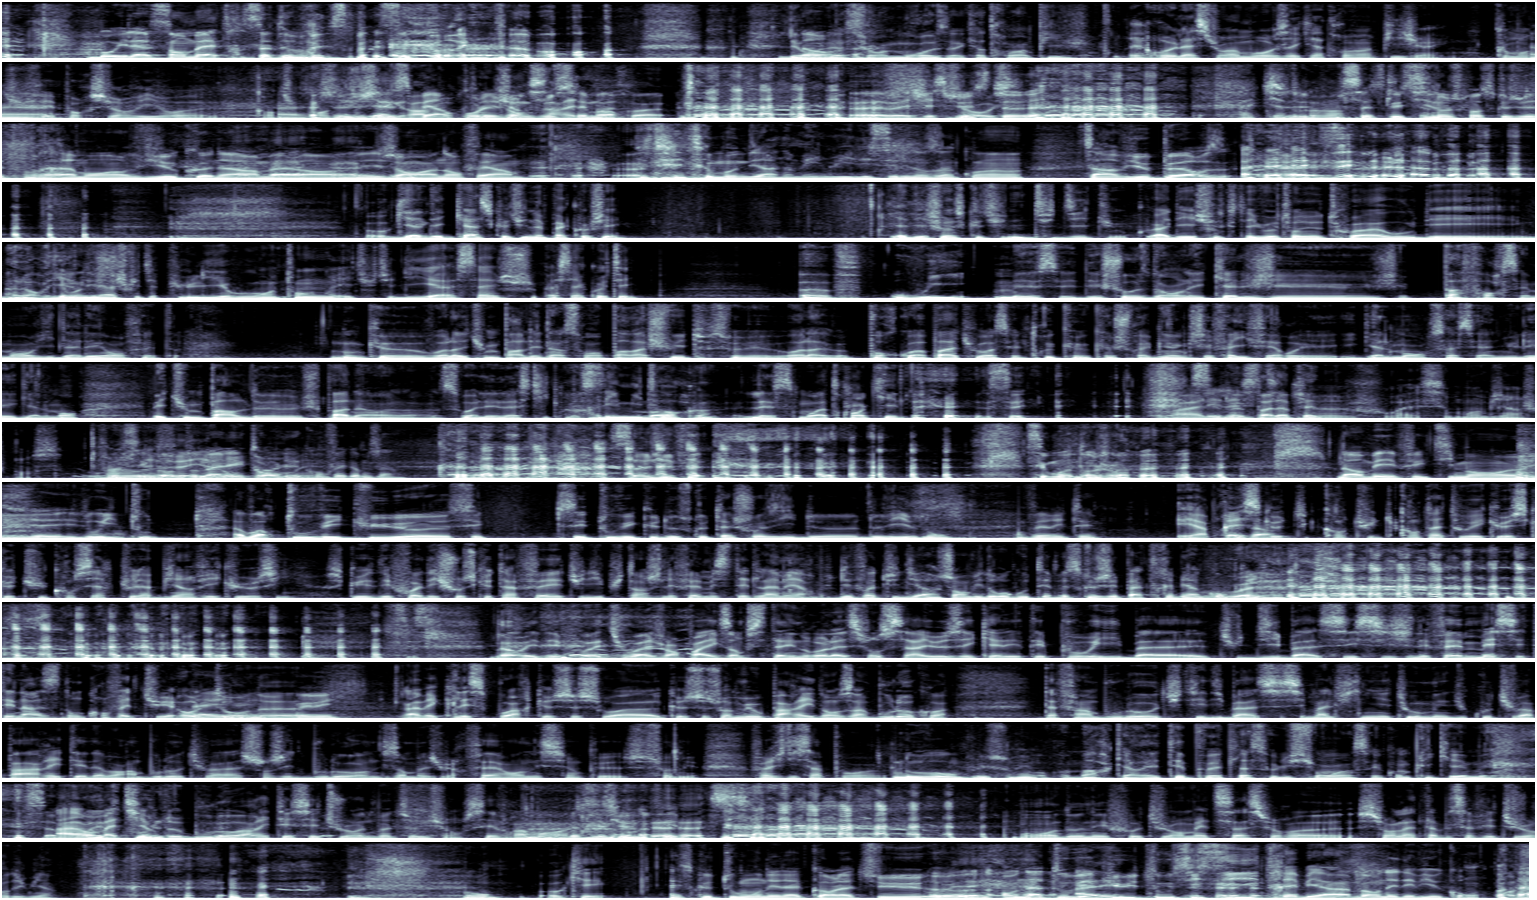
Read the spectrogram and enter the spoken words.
Bon, il a 100 mètres, ça devrait se passer correctement. Les Non. relations amoureuses à 80 piges. Les relations amoureuses à 80 piges. ouais. Comment tu fais pour survivre euh, quand tu Ouais, prends des j'espère pour les gens que je pas, mort. quoi. ouais, ouais, j'espère Juste, aussi. euh, À 80, Parce que sinon, je pense que je vais être vraiment un vieux connard, mais alors, mais genre un enfer. Tout le monde dira, non, mais lui, laissez-le dans un coin. C'est un vieux Purves. Laissez-le là-bas. Il y a des cases que tu n'as pas cochées il y a des choses que tu, tu dis, tu- quoi, des choses que tu as vues autour de toi ou des, Alors, des des témoignages que tu as pu lire ou entendre et tu te dis ah ça je suis passé à côté? Euh, oui, mais c'est des choses dans lesquelles j'ai pas forcément envie d'aller en fait. Donc euh, voilà, tu me parlais d'un saut en parachute, ce- voilà, pourquoi pas, tu vois, c'est le truc que, que je ferais bien, que j'ai failli faire également, ça s'est annulé également. Mais tu me parles de, je sais pas, d'un saut à l'élastique, mais Ah, c'est mort. quoi. Laisse-moi tranquille. c'est Ouais, c'est même pas la peine. euh, ouais, c'est moins bien, je pense. Quand on a est à l'école et qu'on fait comme ça, ça j'ai fait. c'est moins dangereux. non, mais effectivement, euh, a- oui, tout, avoir tout vécu, euh, c'est c'est tout vécu de ce que tu as choisi de, de vivre, donc, en vérité. Et après, C'est est-ce ça. que tu- quand tu quand as tout vécu, est-ce que tu considères que tu l'as bien vécu aussi? Parce que des fois, des choses que tu as fait et tu dis putain, je l'ai fait, mais c'était de la merde. Des fois, tu dis, ah, j'ai envie de regoûter parce que j'ai pas très bien compris. Non, mais des fois, tu vois, genre par exemple, si tu as une relation sérieuse et qu'elle était pourrie, bah, tu te dis, bah, c'est, c'est- je l'ai fait, mais c'était naze. Donc en fait, tu y retournes oui, oui, oui. avec l'espoir que ce, soit, que ce soit mieux. Ou pareil dans un boulot, quoi. Tu as fait un boulot, tu t'es dit, bah, ça s'est mal fini et tout, mais du coup, tu vas pas arrêter d'avoir un boulot. Tu vas changer de boulot en disant, bah, je vais refaire en essayant que ce soit mieux. Enfin, je dis ça pour. euh, Nouveau en plus. Remarque, arrêter peut être la solution, hein, c'est compliqué, mais ça Ah, peut en être matière cool. de boulot, arrêter, c'est toujours une bonne solution. C'est vraiment. Fait. à un moment donné, il faut toujours mettre ça sur, euh, sur la table, ça fait toujours du bien. Bon. Ok. Est-ce que tout le monde est d'accord là-dessus Euh. On a tout vécu, Allez. tous ici, très bien, bah, on est des vieux cons. Ouais,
